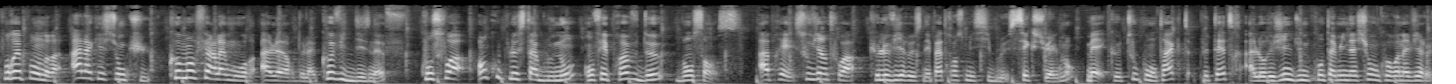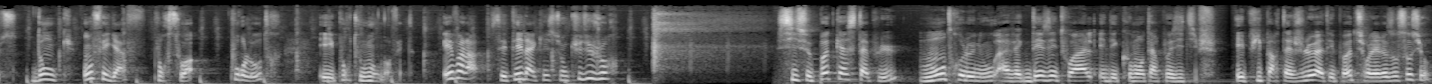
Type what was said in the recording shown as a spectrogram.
pour répondre à la question Q, comment faire l'amour à l'heure de la Covid-19 Qu'on soit en couple stable ou non, on fait preuve de bon sens. Après, souviens-toi que le virus n'est pas transmissible sexuellement, mais que tout contact peut être à l'origine d'une contamination au coronavirus. Donc, on fait gaffe pour soi, pour l'autre et pour tout le monde en fait. Et voilà, c'était la question Q du jour. Si ce podcast t'a plu, montre-le nous avec des étoiles et des commentaires positifs. Et puis partage-le à tes potes sur les réseaux sociaux.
